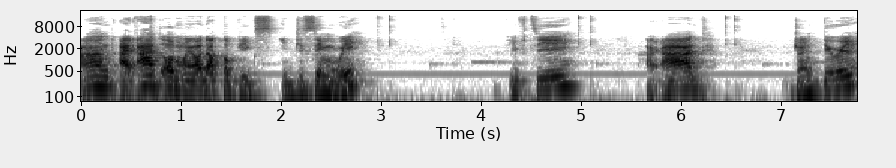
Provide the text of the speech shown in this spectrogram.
And I add all my other topics in the same way. 50, I add. Joint 3,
